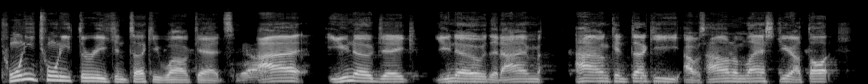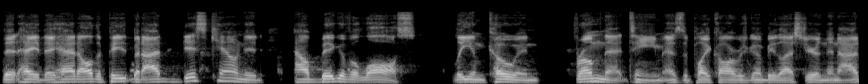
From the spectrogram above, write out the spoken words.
2023 Kentucky Wildcats. Yeah. I, you know, Jake, you know that I'm high on Kentucky. I was high on them last year. I thought that, hey, they had all the pieces, but I discounted how big of a loss Liam Coen from that team as the play caller was going to be last year. And then I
